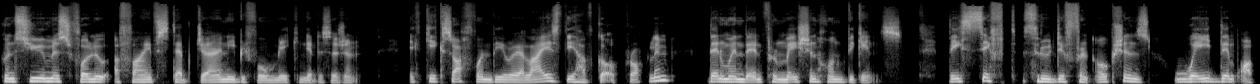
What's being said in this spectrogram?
consumers follow a five step journey before making a decision. It kicks off when they realize they have got a problem then, when the information hunt begins, they sift through different options, weigh them up,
